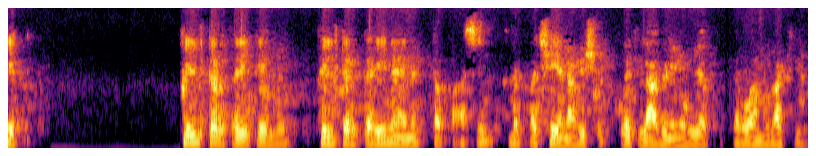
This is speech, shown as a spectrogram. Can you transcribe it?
એક ફિલ્ટર તરીકે લો. ફિલ્ટર કરીને એને તપાસી અને પછી એના વિશે કોઈક લાગણીઓ વ્યક્ત કરવાનું રાખીએ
